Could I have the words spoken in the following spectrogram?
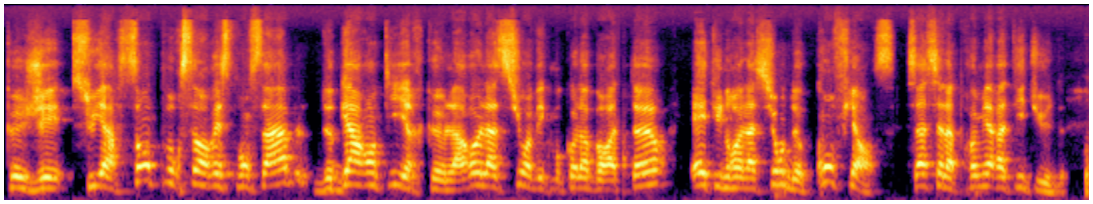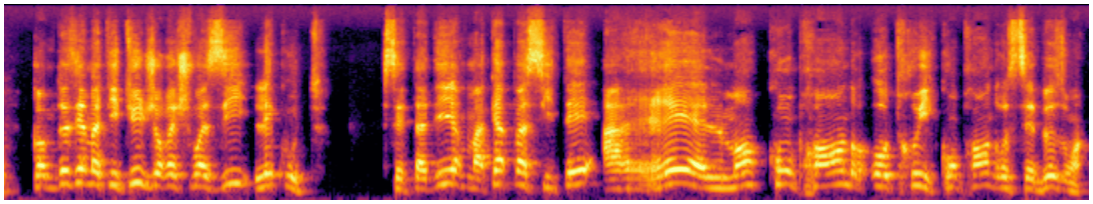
que je suis à 100% responsable de garantir que la relation avec mon collaborateur est une relation de confiance. Ça, c'est la première attitude. Comme deuxième attitude, j'aurais choisi l'écoute, c'est-à-dire ma capacité à réellement comprendre autrui, comprendre ses besoins.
